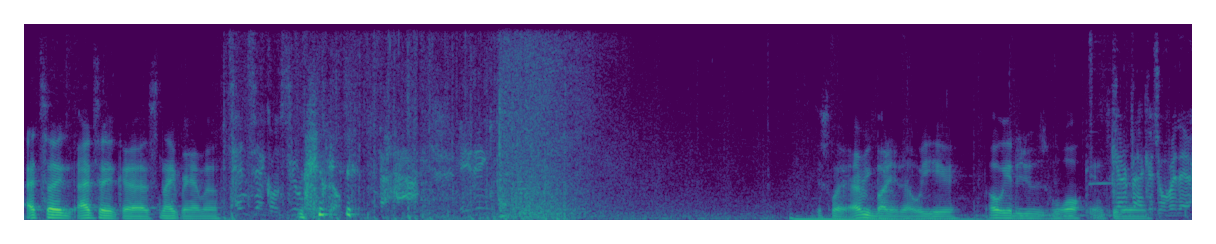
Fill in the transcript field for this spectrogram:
I took I took uh, sniper ammo. Ten seconds till ring close. Hitting. Just let everybody know we here. All we had to do is walk into Care there. package over there.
